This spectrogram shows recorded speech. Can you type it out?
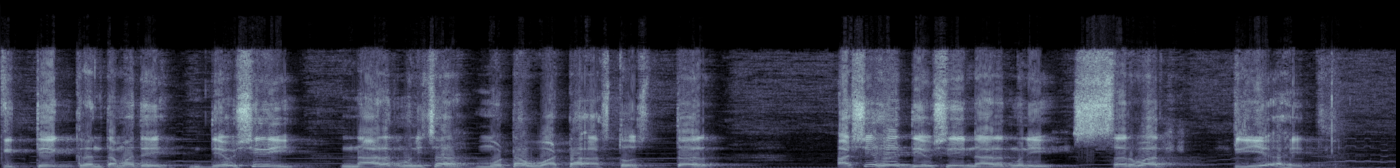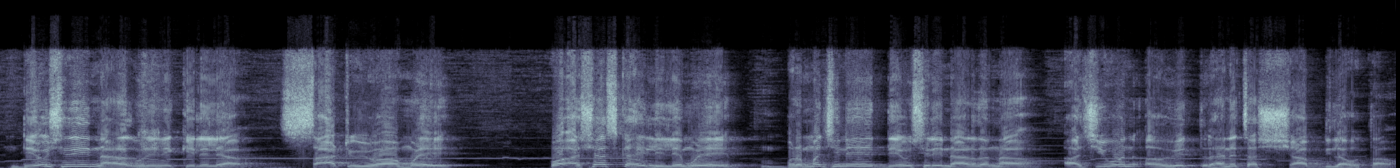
कित्येक ग्रंथामध्ये देवश्री नारद मुनीचा मोठा वाटा असतोच. तर असे हे देवश्री नारद मुनी सर्वात प्रिय आहेत. देवश्री नारद मुनीने केलेल्या साठ विवाहामुळे व अशाच काही लिलेमुळे ब्रह्मजीने देवश्री नारदांना आजीवन अवित राहण्याचा शाप दिला होता.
